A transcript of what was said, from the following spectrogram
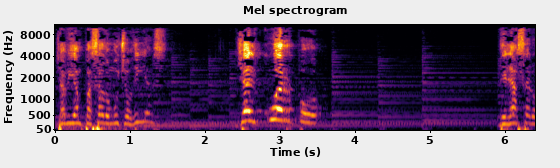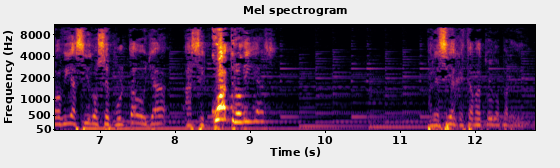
Ya habían pasado muchos días. Ya el cuerpo de Lázaro había sido sepultado ya hace cuatro días, parecía que estaba todo perdido.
